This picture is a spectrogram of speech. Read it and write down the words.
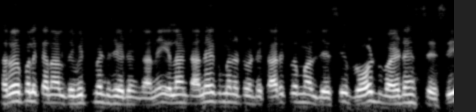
సర్వేపల్లి కెనాల్ రివిట్మెంట్ చేయడం కానీ ఇలాంటి అనేకమైనటువంటి కార్యక్రమాలు చేసి రోడ్ వైడెన్స్ చేసి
